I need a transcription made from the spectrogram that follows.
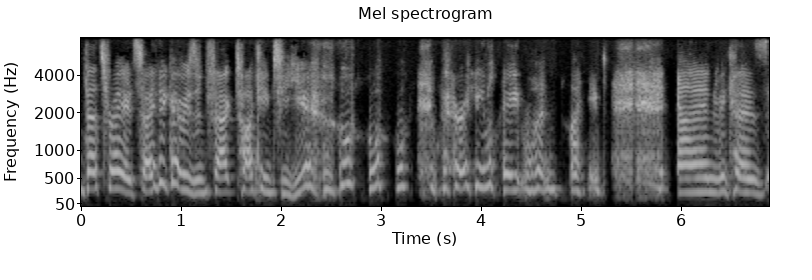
That's right. So I think I was in fact talking to you very late one night, and because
